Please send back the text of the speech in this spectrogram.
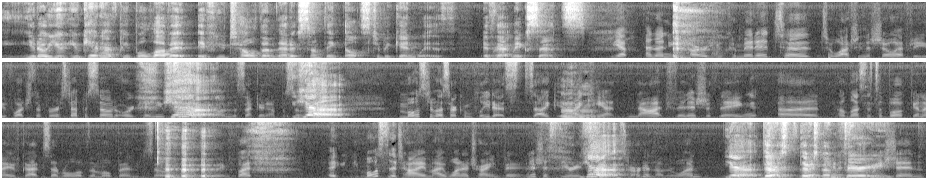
you know you, you can't have people love it if you tell them that it's something else to begin with if that makes sense Yep. And then, you, are you committed to, to watching the show after you've watched the first episode, or can you Yeah. on the second episode? yeah Most of us are completists. I, I Mhm. can't not finish a thing uh, unless it's a book, and I've got several of them open. So, it's a thing. but uh, most of the time, I want to try and finish a series. I Yeah. Start another one. yeah there's It's there's been very situation.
